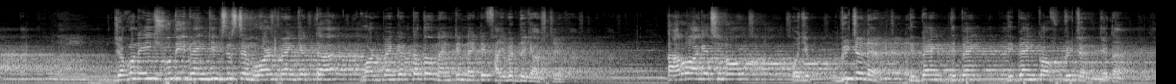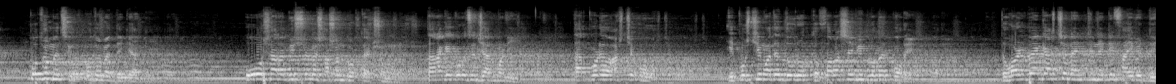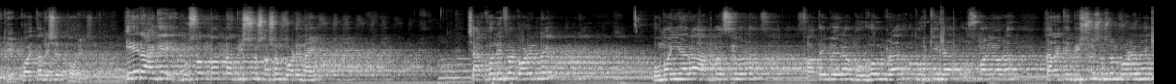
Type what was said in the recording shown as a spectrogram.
যখন এই সুদী ব্যাংকিং সিস্টেম, ওয়ার্ল্ড ব্যাংকেরটা ওয়ার্ল্ড ব্যাংকেরটা তো নাইনটিন নাইনটি ফাইভের দিকে আসছে। তারও আগে ছিল ওই যে ব্রিটেনের the bank the bank the bank of Britain যেটা প্রথমে ছিল, প্রথমের দিকে আর কি। ও সারা বিশ্বকে শাসন করতো একসময়। তার আগে করেছে জার্মানি, তারপরেও আসছে ও। এই পশ্চিমাদের দৌরত্ব, ফরাসি বিপ্লবের পরে। তো ওয়ার্ল্ড ব্যাংক আসছে নাইনটিন নাইনটি ফাইভের দিকে, পঁয়তাল্লিশের পরে। এর আগে মুসলমানরা বিশ্ব শাসন করে নাই। চার খলিফা করেন নাই। উমাইয়ারা, আব্বাসীয়রা, ফাতেমেরা, মুঘলরা, তুর্কিরা, ওসমানীয়রা, তারা কি বিশ্ব শাসন করে নাই?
